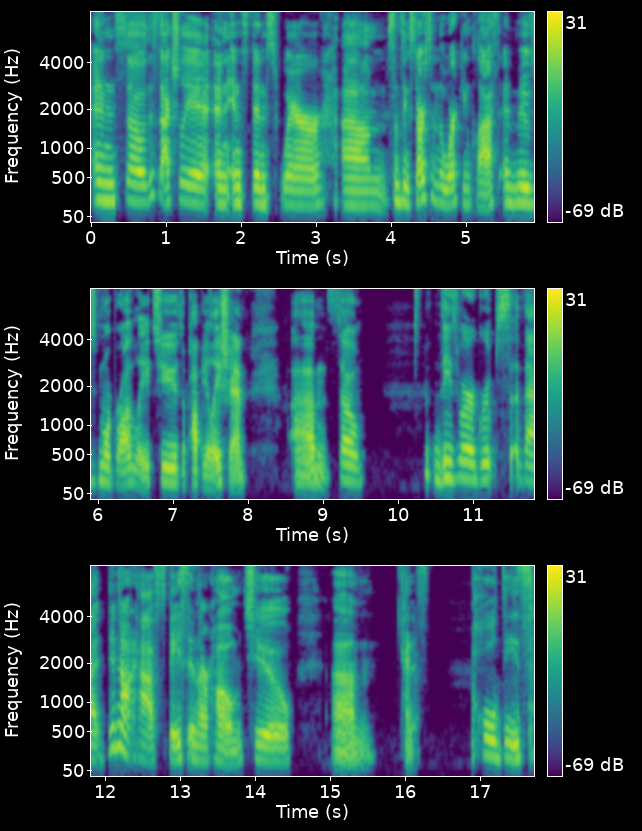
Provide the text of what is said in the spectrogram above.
and so this is actually an instance where um, something starts in the working class and moves more broadly to the population. Um, so these were groups that did not have space in their home to um, kind of hold these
